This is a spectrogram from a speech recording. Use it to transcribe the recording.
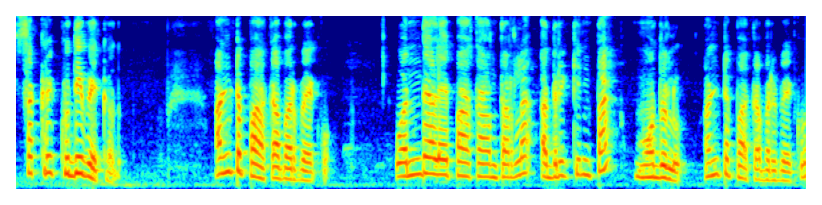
ಸಕ್ಕರೆ ಕುದಿಬೇಕದು. ಅಂಟು ಪಾಕ ಬರಬೇಕು. ಒಂದಳೆ ಪಾಕ ಅಂತಾರಲ್ಲ ಅದಕ್ಕಿಂತ ಮೊದಲು ಅಂಟು ಪಾಕ ಬರಬೇಕು.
